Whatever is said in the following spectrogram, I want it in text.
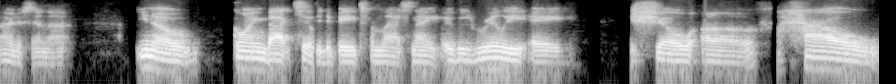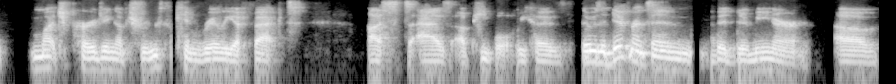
I understand that. You know, going back to the debates from last night, it was really a show of how much purging of truth can really affect us as a people because there was a difference in the demeanor of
